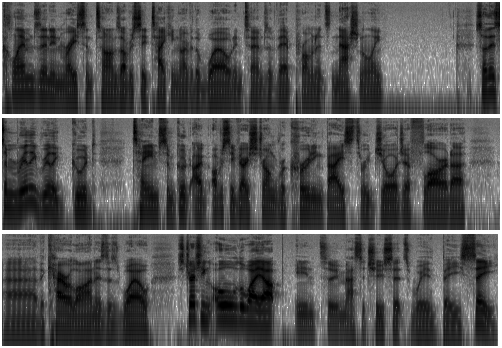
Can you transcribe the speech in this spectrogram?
Clemson in recent times, obviously taking over the world in terms of their prominence nationally. So there's some really, really good teams, some good, uh, obviously very strong recruiting base through Georgia, Florida, uh, the Carolinas as well, stretching all the way up into Massachusetts with BC.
